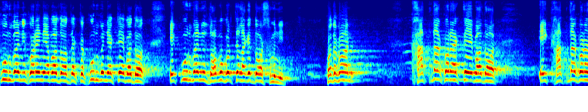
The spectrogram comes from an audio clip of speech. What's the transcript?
কুরবানি করেন এবাদত, একটা কুরবানি, একটা এবাদত। এই কুরবানি জব করতে লাগে দশ মিনিট। কতক্ষণ? খাতনা করা একটা এবাদত। এই খাতনা করা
